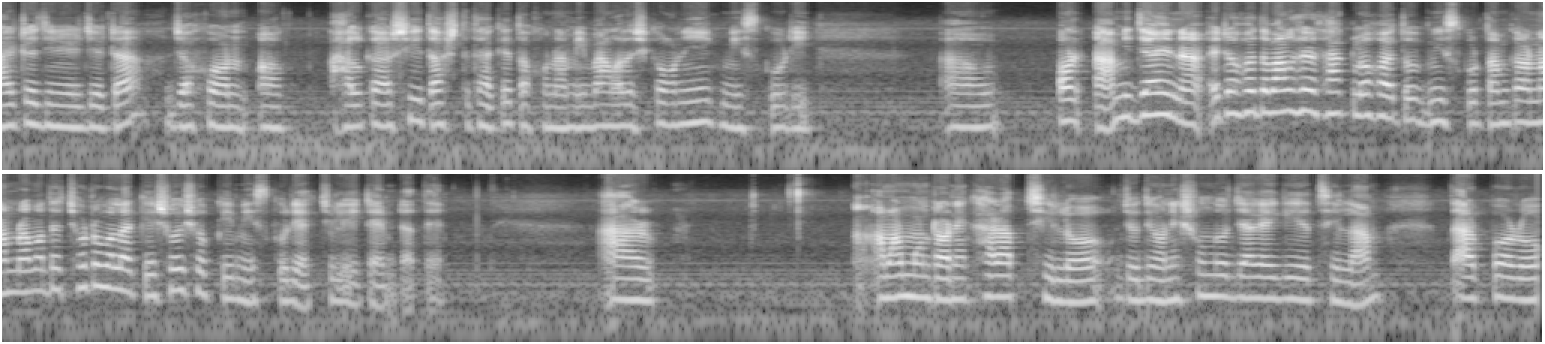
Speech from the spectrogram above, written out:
আরেকটা জিনিস যেটা, যখন হালকা শীত আসতে থাকে, তখন আমি বাংলাদেশকে অনেক মিস করি। আমি জানি না, এটা হয়তো বাংলাদেশে থাকলেও হয়তো মিস করতাম, কারণ আমরা আমাদের ছোটোবেলাকে শৈশবকে মিস করি অ্যাকচুয়ালি এই টাইমটাতে আর আমার মনটা অনেক খারাপ ছিল, যদি অনেক সুন্দর জায়গায় গিয়েছিলাম। তারপরও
